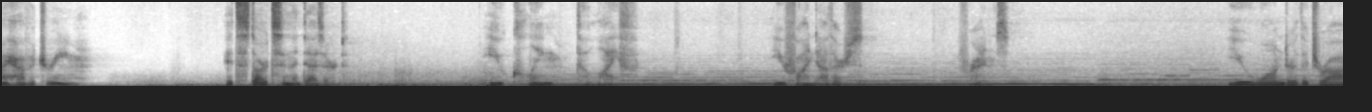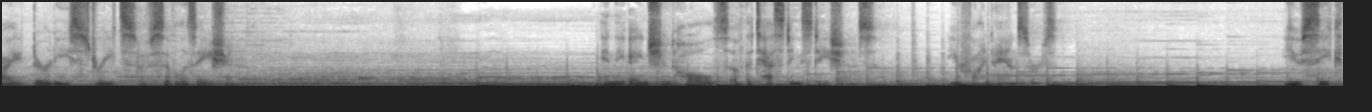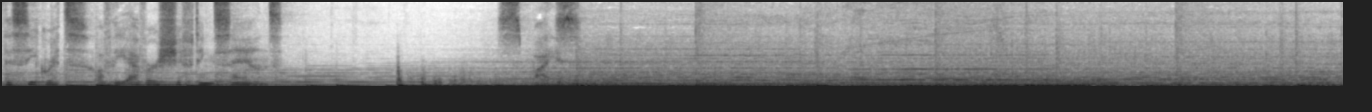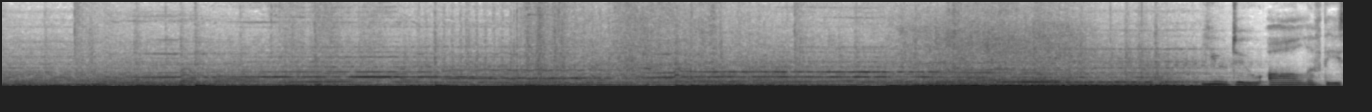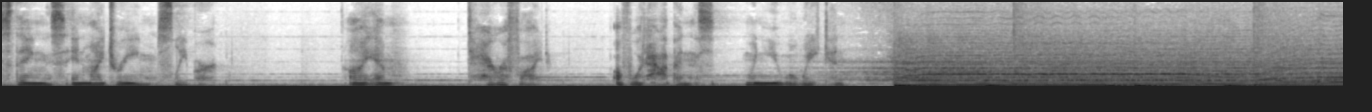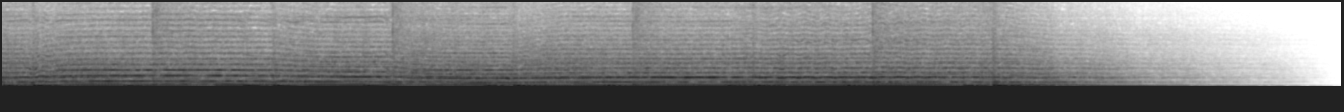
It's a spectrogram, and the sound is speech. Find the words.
I have a dream. It starts in the desert. You cling to life. You find others. Friends. You wander the dry, dirty streets of civilization. In the ancient halls of the testing stations, you find answers. You seek the secrets of the ever-shifting sands. Do all of these things in my dream, Sleeper. I am terrified of what happens when you awaken.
